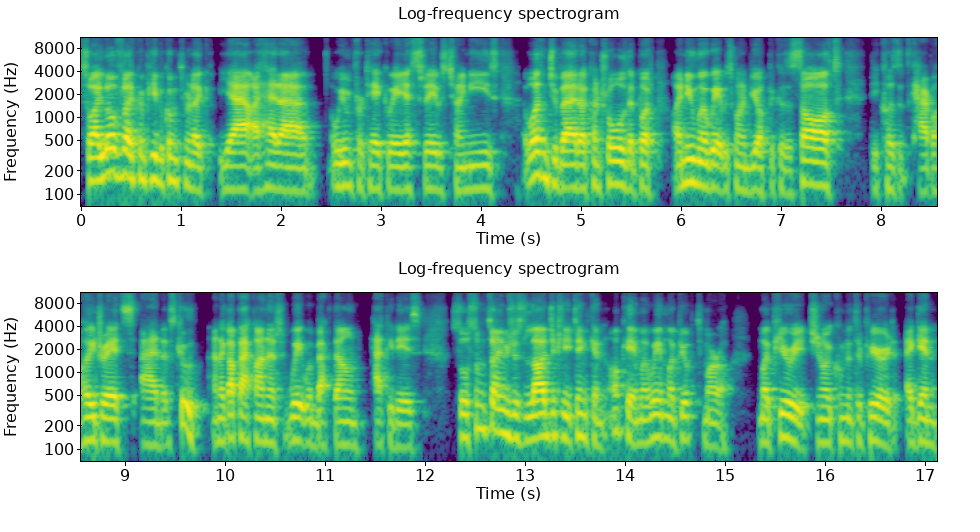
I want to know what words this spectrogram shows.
So I love like when people come to me like, yeah, I had a we went for takeaway yesterday. It was Chinese. It wasn't too bad. I controlled it, but I knew my weight was going to be up because of salt, because of the carbohydrates, and it was cool. And I got back on it. Weight went back down. Happy days. So sometimes just logically thinking, okay, my weight might be up tomorrow. My period, you know, coming into period again.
